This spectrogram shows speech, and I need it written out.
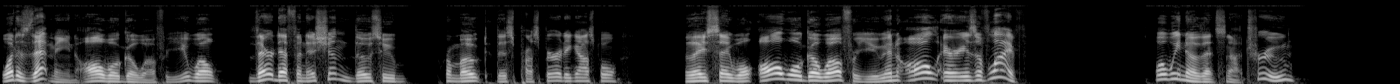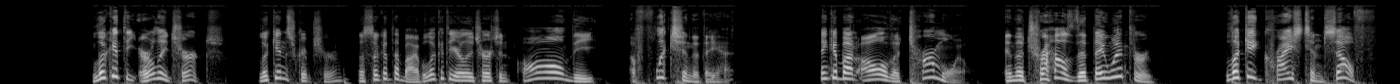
what does that mean? All will go well for you. Well, their definition, those who promote this prosperity gospel, they say, well, all will go well for you in all areas of life. Well, we know that's not true Look at the early church. Look in scripture. Let's look at the Bible. Look at the early church and all the affliction that they had. Think about all the turmoil and the trials that they went through. Look at Christ himself.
